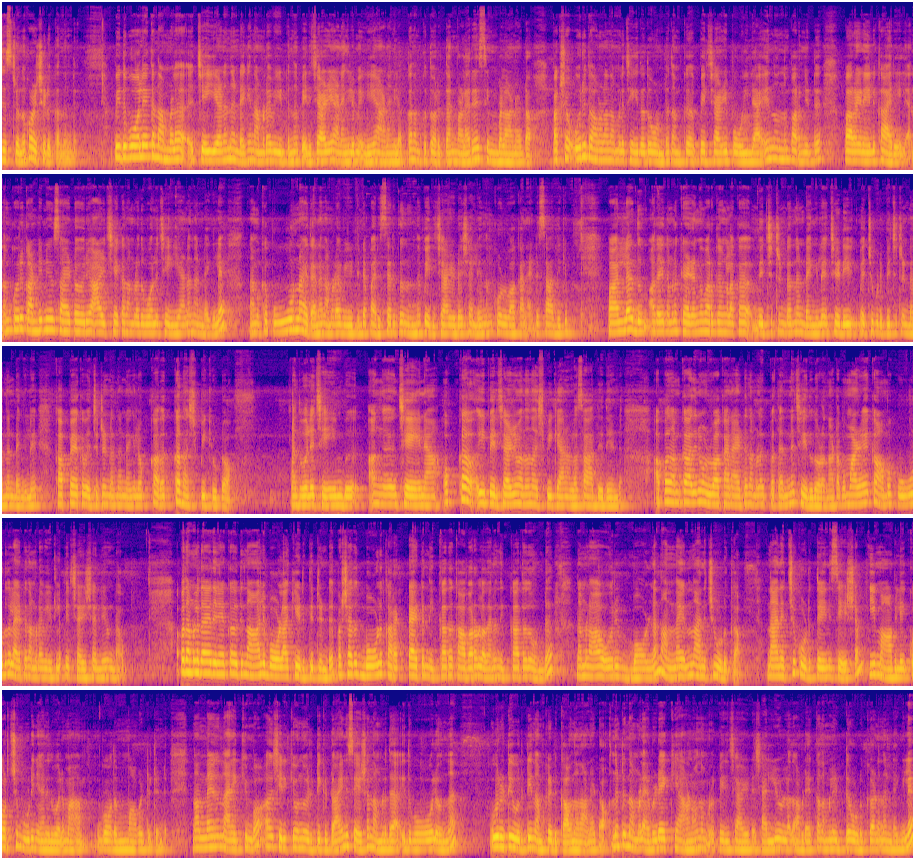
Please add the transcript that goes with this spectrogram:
ജസ്റ്റ് ഒന്ന് കുഴച്ചെടുക്കുന്നുണ്ട്. അപ്പോൾ ഇതുപോലെയൊക്കെ നമ്മൾ ചെയ്യണമെന്നുണ്ടെങ്കിൽ നമ്മുടെ വീട്ടിൽ നിന്ന് പെരിച്ചാഴിയാണെങ്കിലും എലിയാണെങ്കിലും ഒക്കെ നമുക്ക് തുരത്താൻ വളരെ സിമ്പിളാണ് കേട്ടോ. പക്ഷേ ഒരു തവണ നമ്മൾ ചെയ്തതുകൊണ്ട് നമുക്ക് പെരിച്ചാഴി പോയില്ല എന്നൊന്നും പറഞ്ഞിട്ട് പറയണതിൽ കാര്യമില്ല. നമുക്കൊരു കണ്ടിന്യൂസ് ആയിട്ട് ഒരു ആഴ്ചയൊക്കെ നമ്മളിതുപോലെ ചെയ്യുകയാണെന്നുണ്ടെങ്കിൽ നമുക്ക് പൂർണമായി തന്നെ നമ്മുടെ വീട്ടിന്റെ പരിസരത്ത് നിന്ന് പെരിച്ചാഴിയുടെ ശല്യം നമുക്ക് ഒഴിവാക്കാനായിട്ട് സാധിക്കും. പലതും അതായത് നമ്മൾ കിഴങ്ങ് വർഗങ്ങളൊക്കെ വെച്ചിട്ടുണ്ടെന്നുണ്ടെങ്കിൽ ചെടി വെച്ച് പിടിപ്പിച്ചിട്ടുണ്ടെന്നുണ്ടെങ്കിൽ കപ്പയൊക്കെ വെച്ചിട്ടുണ്ടെന്നുണ്ടെങ്കിൽ ഒക്കെ അതൊക്കെ നശിപ്പിക്കും കേട്ടോ അതുപോലെ ചേമ്പ് അങ്ങ് ചേന ഒക്കെ ഈ പെരിച്ചാഴി വന്ന് നശിപ്പിക്കാനുള്ള സാധ്യതയുണ്ട്. അപ്പോൾ നമുക്ക് അതിനെ ഒഴിവാക്കാനായിട്ട് നമ്മൾ ഇപ്പം തന്നെ ചെയ്തു തുടങ്ങാം കേട്ടോ. അപ്പോൾ മഴയൊക്കെ ആകുമ്പോൾ കൂടുതലായിട്ട് നമ്മുടെ വീട്ടിൽ പെരിച്ചാഴി ശല്യം ഉണ്ടാവും. അപ്പോൾ നമ്മൾ അതായത് ഇതിനെയൊക്കെ ഒരു നാല് ബോളാക്കി എടുത്തിട്ടുണ്ട്. പക്ഷേ അത് ബോൾ കറക്റ്റായിട്ട് നിൽക്കാതെ കവറുള്ളതിനെ നിൽക്കാത്തത് കൊണ്ട് നമ്മൾ ആ ഒരു ബോളിനെ നന്നായി ഒന്ന് നനച്ച് കൊടുക്കുക. നനച്ച് കൊടുത്തതിന് ശേഷം ഈ മാവിലേക്ക് കുറച്ചും കൂടി ഞാൻ ഇതുപോലെ മാ ഗോതമ്പ് മാവ് ഇട്ടിട്ടുണ്ട്. നന്നായി ഒന്ന് നനയ്ക്കുമ്പോൾ അത് ശരിക്കും ഒന്ന് ഉരുട്ടി കിട്ടും. അതിന് ശേഷം നമ്മളിത് ഇതുപോലെ ഒന്ന് ഉരുട്ടി ഉരുട്ടി നമുക്ക് എടുക്കാവുന്നതാണ് കേട്ടോ. എന്നിട്ട് നമ്മൾ എവിടെയൊക്കെയാണോ നമ്മൾ പെരിച്ചാഴിയുടെ ശല്യം ഉള്ളത് അവിടെയൊക്കെ നമ്മൾ ഇട്ട് കൊടുക്കുകയാണെന്നുണ്ടെങ്കിൽ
